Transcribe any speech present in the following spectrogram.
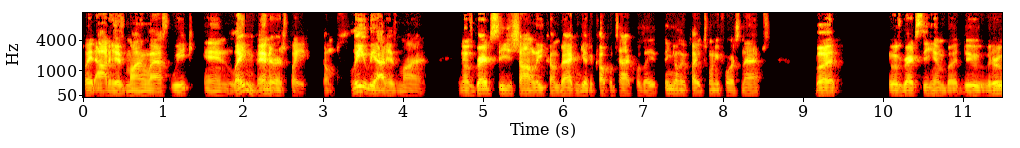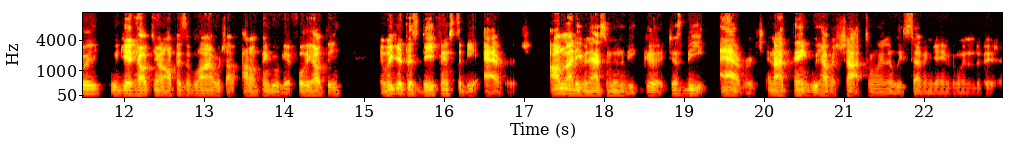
played out of his mind last week. And Leighton Bender has played completely out of his mind. You know, it's great to see Sean Lee come back and get a couple tackles. I think he only played 24 snaps, but it was great to see him. But, dude, literally, we get healthy on offensive line, which I, I don't think we'll get fully healthy. And we get this defense to be average. I'm not even asking them to be good, just be average. And I think we have a shot to win at least seven games and win the division.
